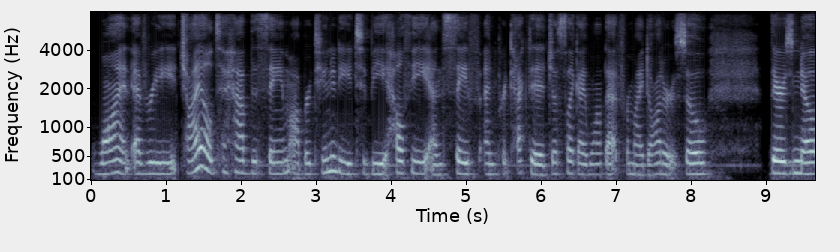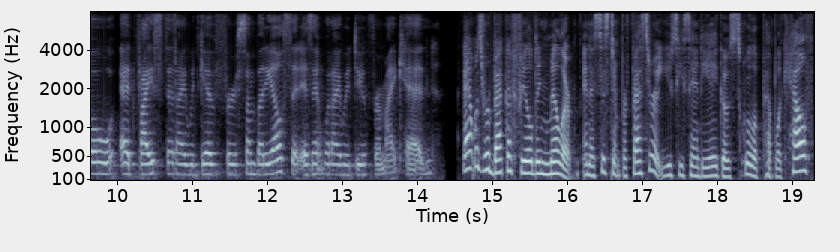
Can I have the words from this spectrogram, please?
want every child to have the same opportunity to be healthy and safe and protected, just like I want that for my daughter. So there's no advice that I would give for somebody else that isn't what I would do for my kid. That was Rebecca Fielding Miller, an assistant professor at UC San Diego's School of Public Health,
